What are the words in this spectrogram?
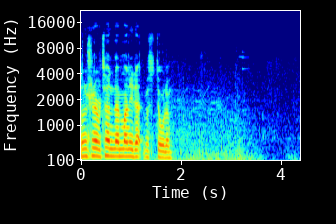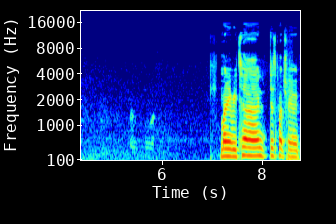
So I'm just gonna return their money that was stolen. Money returned. Dispatch show me,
